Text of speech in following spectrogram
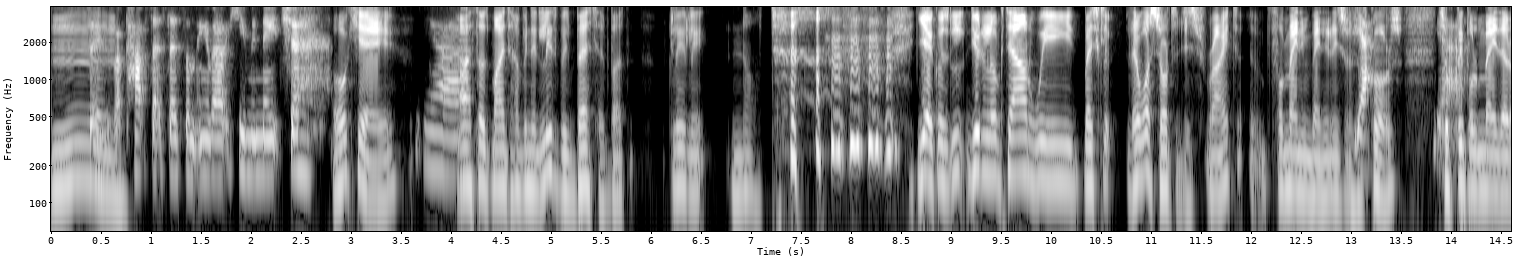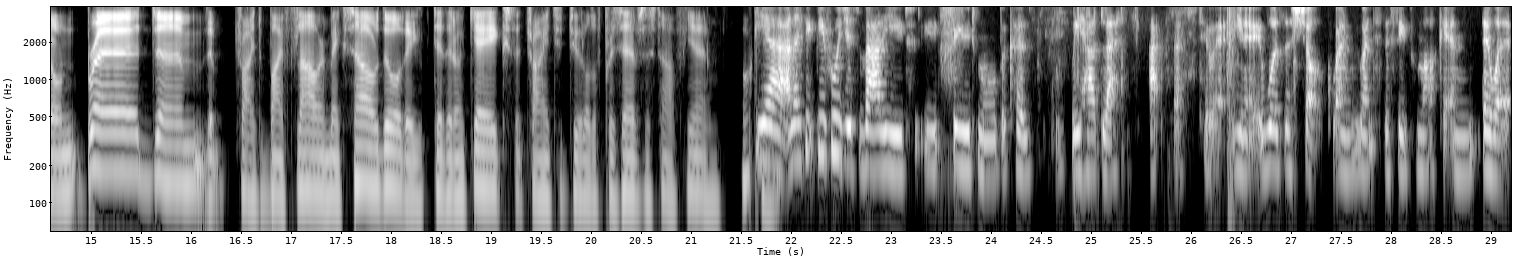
Mm. So perhaps that says something about human nature. Okay. yeah. I thought it might have been a little bit better, but clearly not. yeah, because during lockdown, we basically there was shortages, right? For many many reasons, yes. of course. Yeah. So people made their own bread. Um, they're trying to buy flour and make sourdough. They did their own cakes. They tried to do a lot of preserves and stuff. Yeah. Okay. Yeah, and I think people just valued food more because we had less access to it. You know, it was a shock when we went to the supermarket and there were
